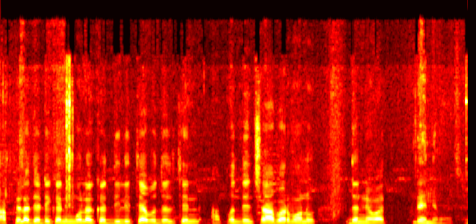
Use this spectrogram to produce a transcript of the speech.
आपल्याला त्या ठिकाणी मुलाखत दिली त्याबद्दल ते आपण त्यांचे आभार मानू. धन्यवाद. धन्यवाद.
